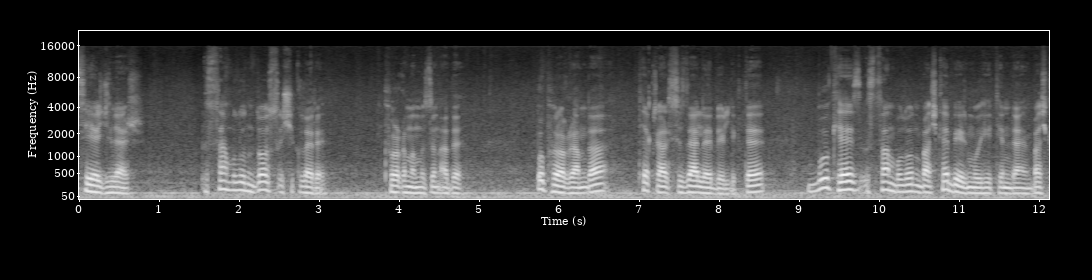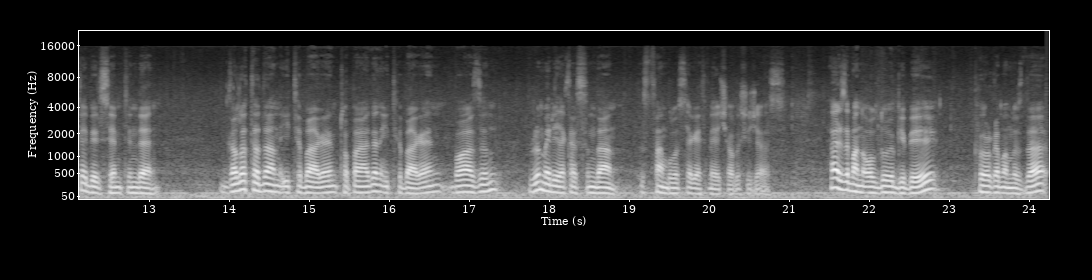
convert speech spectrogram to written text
Aziz seyirciler, İstanbul'un Dost Işıkları programımızın adı. Bu programda tekrar sizlerle birlikte bu kez İstanbul'un başka bir muhitinden, başka bir semtinden, Galata'dan itibaren, Tophane'den itibaren Boğaz'ın Rumeli yakasından İstanbul'u seyretmeye çalışacağız. Her zaman olduğu gibi programımızda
